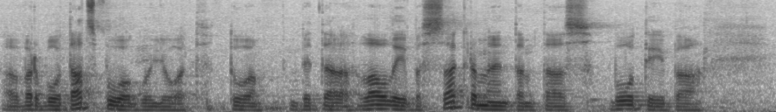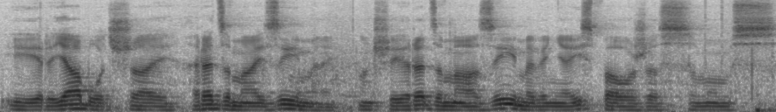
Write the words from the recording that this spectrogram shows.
varbūt atspoguļot to, bet tā laulības sakramentam tās būtībā ir jābūt šai redzamai zīmei. Un šī redzamā zīme izpaužas mums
